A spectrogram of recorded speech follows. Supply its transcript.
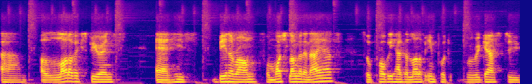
um, a lot of experience and he's been around for much longer than I have, so probably has a lot of input with regards to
